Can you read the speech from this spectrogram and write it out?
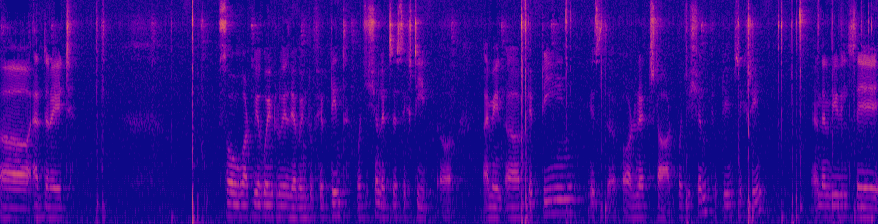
uh, at the rate. So what we are going to do is we are going to 15th position let's say 16 uh, I mean uh, 15 is the coordinate start position 15 16 and then we will say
